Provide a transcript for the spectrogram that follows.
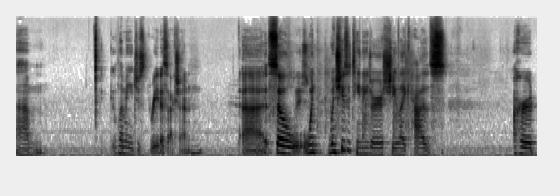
um let me just read a section. Uh, so Please. when when she's a teenager, she like has her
